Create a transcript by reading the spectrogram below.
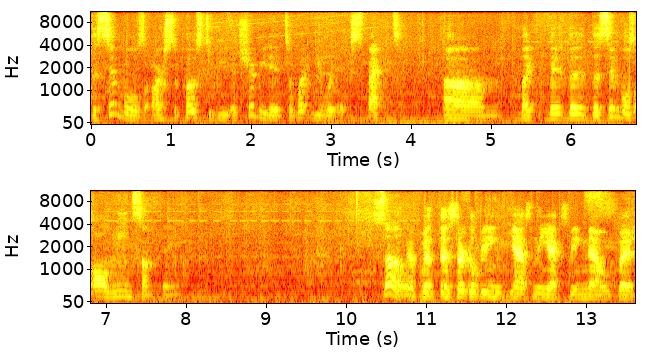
the symbols are supposed to be attributed to what you would expect. Um, like the, the the symbols all mean something. So With the circle being yes and the X being no. But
